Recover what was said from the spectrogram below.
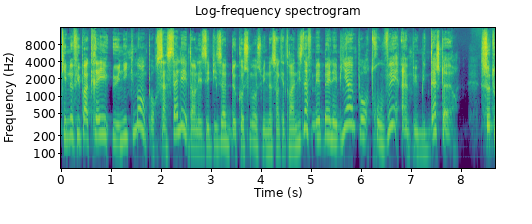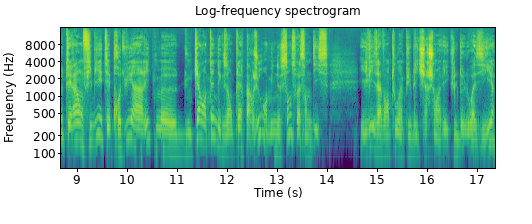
qu'il ne fut pas créé uniquement pour s'installer dans les épisodes de Cosmos 1999, mais bel et bien pour trouver un public d'acheteurs. Ce tout-terrain amphibie était produit à un rythme d'une quarantaine d'exemplaires par jour en 1970. Il vise avant tout un public cherchant un véhicule de loisir,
